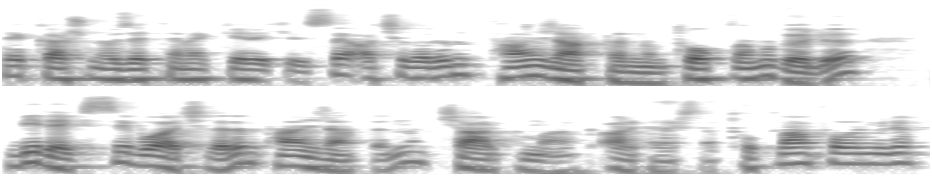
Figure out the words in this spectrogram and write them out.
Tekrar şunu özetlemek gerekirse açıların tanjantlarının toplamı bölü 1 eksi bu açıların tanjantlarının çarpımı arkadaşlar. Toplam formülü.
